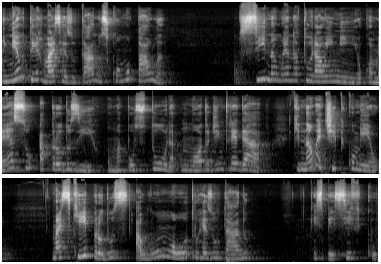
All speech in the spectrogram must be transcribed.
em eu ter mais resultados como Paula. Se não é natural em mim, eu começo a produzir uma postura, um modo de entregar que não é típico meu, mas que produz algum ou outro resultado específico,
